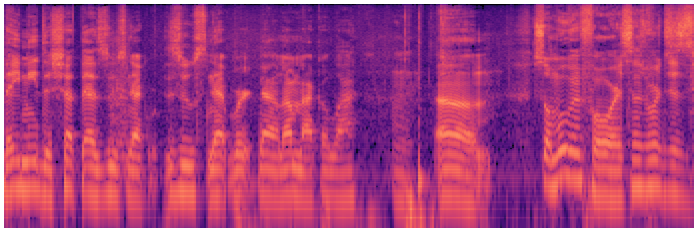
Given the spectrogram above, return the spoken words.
they need to shut that zeus network zeus network down i'm not gonna lie um So moving forward, since we're just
